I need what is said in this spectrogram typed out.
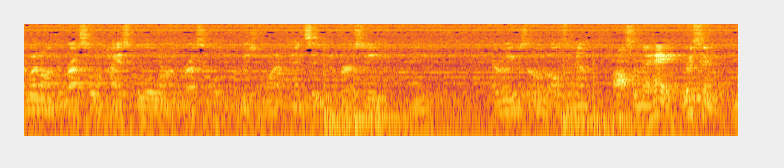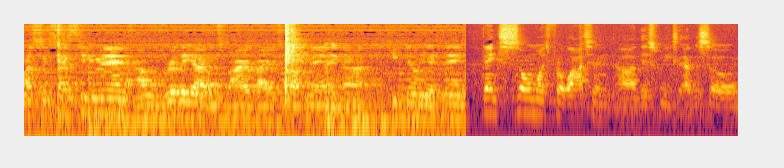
I went on to wrestle in high school, went on to wrestle Division One at Penn State University, and I really just owe it all to him. Awesome, man. Hey, listen, much success to you, man. I'm really uh, inspired by your talk, man. Thank And, uh, keep doing your thing. Thanks so much for watching uh, this week's episode.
